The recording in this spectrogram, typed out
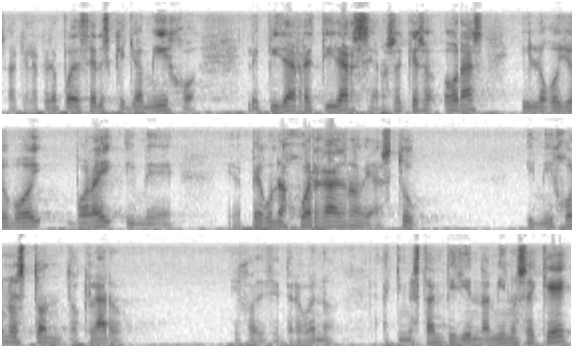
O sea, que lo que no puede ser es que yo a mi hijo le pida retirarse a no sé qué horas y luego yo voy por ahí y me, pego una juerga, no veas tú. Y mi hijo no es tonto, claro. Mi hijo dice, pero bueno, aquí me están pidiendo a mí no sé qué,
